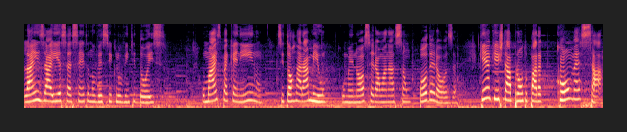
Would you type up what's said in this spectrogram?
Lá em Isaías 60, no versículo 22, o mais pequenino se tornará mil, o menor será uma nação poderosa. Quem aqui está pronto para começar?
